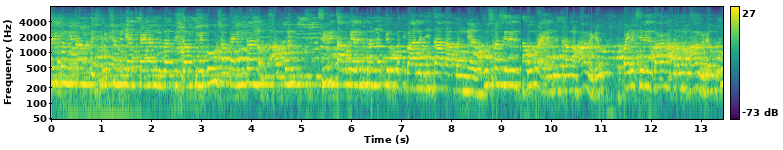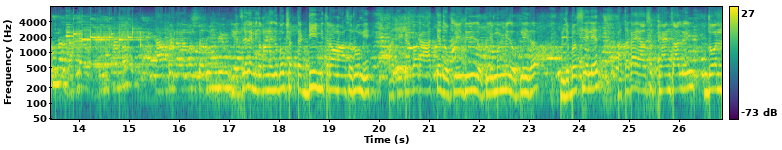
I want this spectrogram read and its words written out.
तरी पण मित्रांनो डिस्क्रिप्शनमध्ये या चॅनलवरती जाऊन तुम्ही बघू शकता. मित्रांनो आपण सिरीज चालू केला मित्रांनो तिरुपती बालाजीचा आता आपण. दुसरा सिरीज बघू राहिले मित्रांनो हा व्हिडिओ पहिला सिरीज बघा मित्रांनो हा व्हिडिओ पूर्ण झाल्या घेतलेलं आहे मित्रांनो. इथं बघू शकता डी मित्रांनो असं रूम आहे. आता इकडे बघा आत्या झोपली दिदी झोपली मम्मी झोपली इथं. म्हणजे बसलेले आहेत. आता काय असं फॅन चालू आहे. दोन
